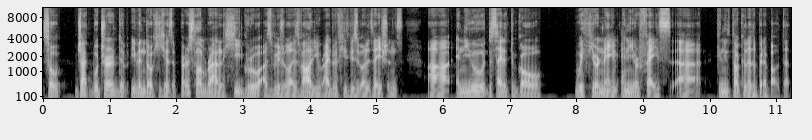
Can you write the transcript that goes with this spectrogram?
so jack butcher even though he has a personal brand he grew as visualize value right with his visualizations uh, and you decided to go with your name and your face uh, can you talk a little bit about that?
